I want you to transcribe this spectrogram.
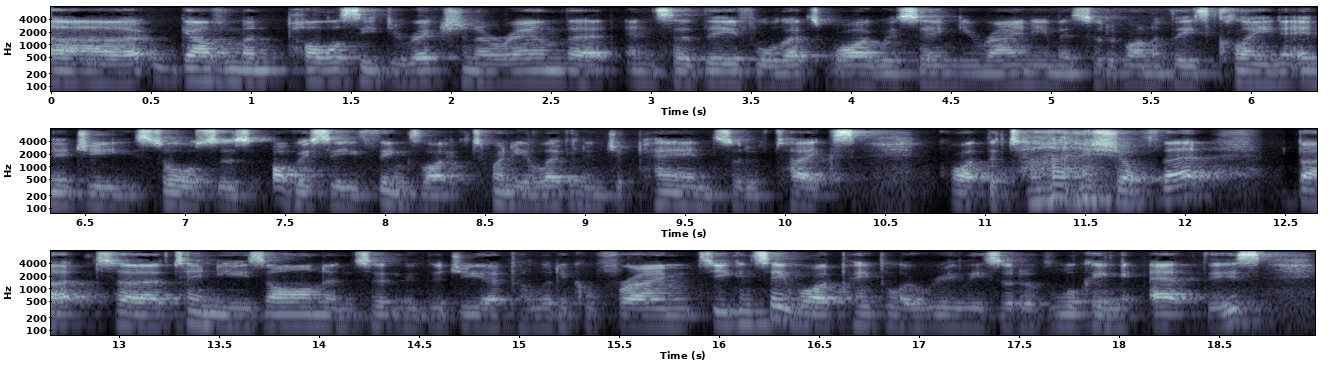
uh, government policy direction around that. And so, therefore, that's why we're seeing uranium as sort of one of these clean energy sources. Obviously, things like 2011 in Japan sort of takes quite the tarnish off that but uh, 10 years on, and certainly the geopolitical frame. So you can see why people are really sort of looking at this.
